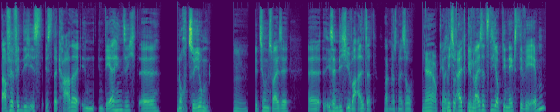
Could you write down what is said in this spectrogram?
Dafür finde ich, ist, ist der Kader in, in der Hinsicht äh, noch zu jung, Hm. beziehungsweise äh, ist er nicht überaltert, sagen wir es mal so. Ja, okay, Also nicht zu, alt ich genug. weiß jetzt nicht, ob die nächste WM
